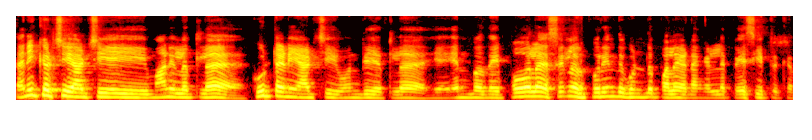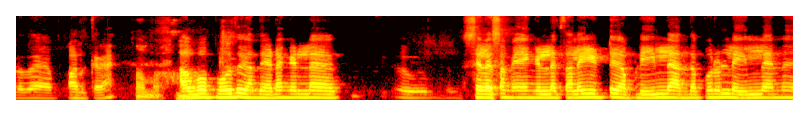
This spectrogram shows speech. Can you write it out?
தனிக்கட்சி ஆட்சியை மாநிலத்துல கூட்டணி ஆட்சி ஒன்றியத்துல என்பதை போல சிலர் புரிந்து கொண்டு பல இடங்கள்ல பேசிட்டு இருக்கிறத பார்க்கிறேன். அவ்வப்போது அந்த இடங்கள்ல சில சமயங்கள்ல தலையிட்டு அப்படி இல்லை அந்த பொருள்ல இல்லைன்னு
